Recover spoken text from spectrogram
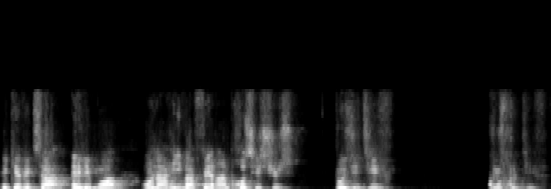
et qu'avec ça, elle et moi, on arrive à faire un processus positif, constructif.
